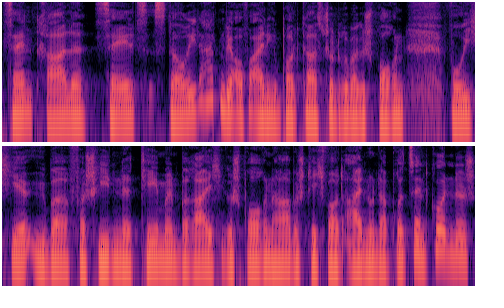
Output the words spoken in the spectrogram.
zentrale Sales Story? Da hatten wir auf einigen Podcasts schon drüber gesprochen, wo ich hier über verschiedene Themenbereiche gesprochen habe. Stichwort 100% kundisch,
